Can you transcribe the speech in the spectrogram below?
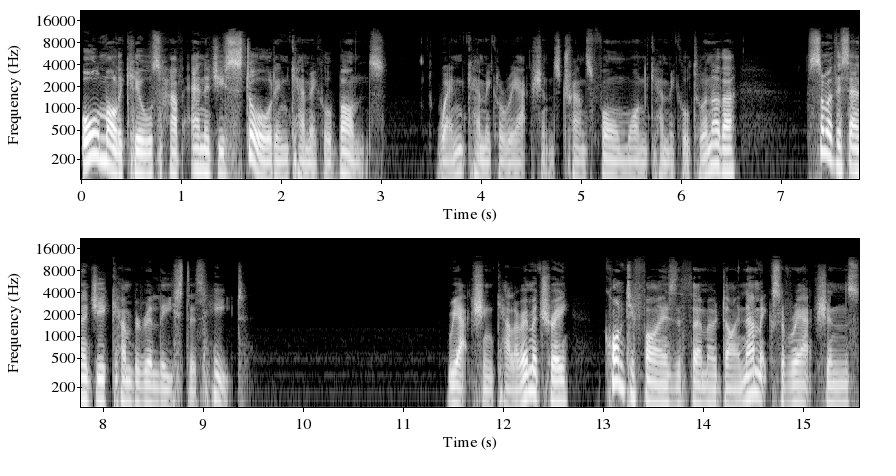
All molecules have energy stored in chemical bonds. When chemical reactions transform one chemical to another, some of this energy can be released as heat. Reaction calorimetry quantifies the thermodynamics of reactions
